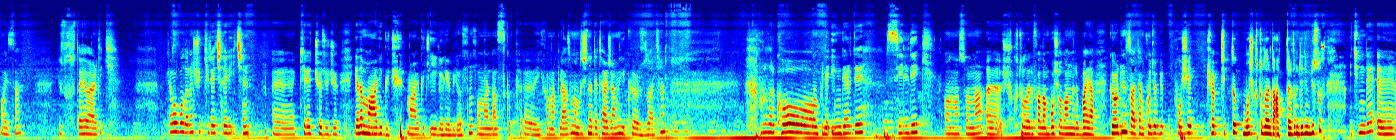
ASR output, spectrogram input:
O yüzden Yusuf Usta'ya verdik. Lavaboların şu kireçleri için e, kireç çözücü ya da mavi güç. Mavi güç iyi geliyor biliyorsunuz. Onlardan sıkıp e, yıkamak lazım. Onun dışında deterjanla yıkıyoruz zaten. Buraları komple indirdi. Sildik. Ondan sonra e, şu kutuları falan boş olanları baya gördünüz zaten koca bir poşet çöp çıktı. Boş kutuları da attırdım. Dedim Yusuf içinde e,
